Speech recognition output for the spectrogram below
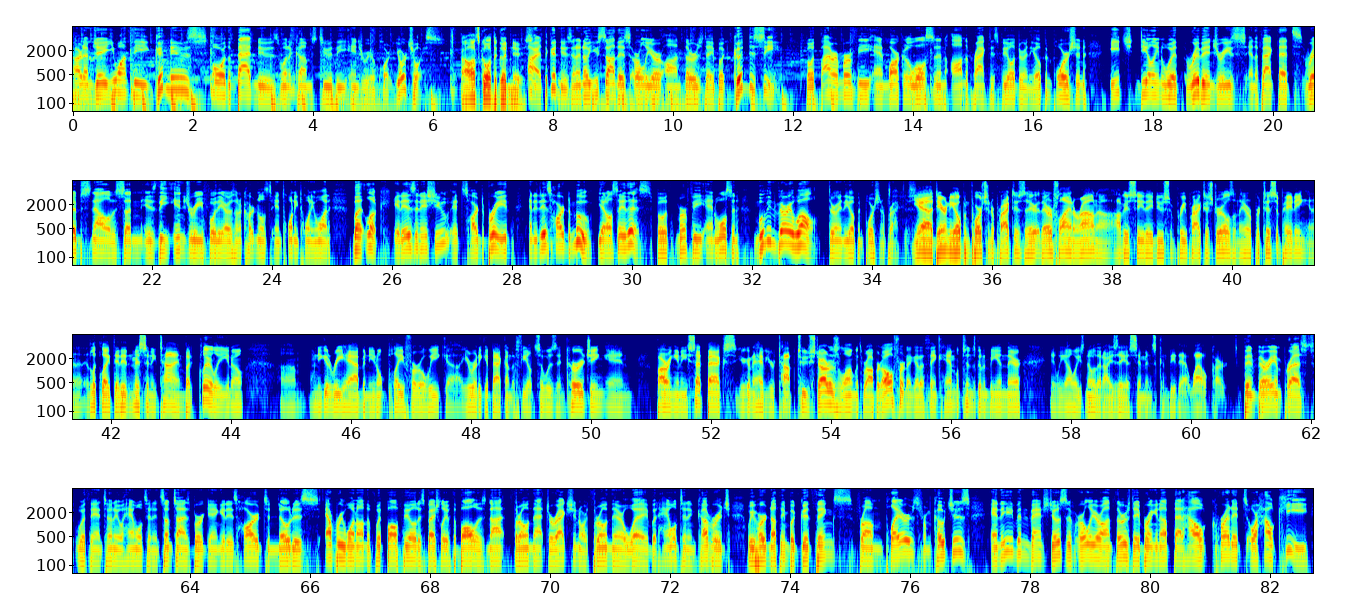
All right, MJ, you want the good news or the bad news when it comes to the injury report? Your choice. Well, let's go with the good news. All right, the good news. And I know you saw this earlier on Thursday, but good to see both Byron Murphy and Marco Wilson on the practice field during the open portion each dealing with rib injuries and the fact that ribs now all of a sudden is the injury for the Arizona Cardinals in 2021. But look, it is an issue. It's hard to breathe and it is hard to move. Yet I'll say this both Murphy and Wilson moving very well during the open portion of practice. Yeah, during the open portion of practice, they're they're flying around. Uh, obviously, they do some pre-practice drills and they are participating, and it looked like they didn't miss any time. But clearly, you know, um, when you get rehab and you don't play for a week, uh, you're ready to get back on the field. So it was encouraging, and barring any setbacks, you're going to have your top two starters along with Robert Alford. I got to think Hamilton's going to be in there, and we always know that Isaiah Simmons can be that wild card been very impressed with Antonio Hamilton, and sometimes, Bird Gang, it is hard to notice everyone on the football field, especially if the ball is not thrown that direction or thrown their way. But Hamilton in coverage, we've heard nothing but good things from players, from coaches, and even Vance Joseph earlier on Thursday bringing up that how credit or how key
